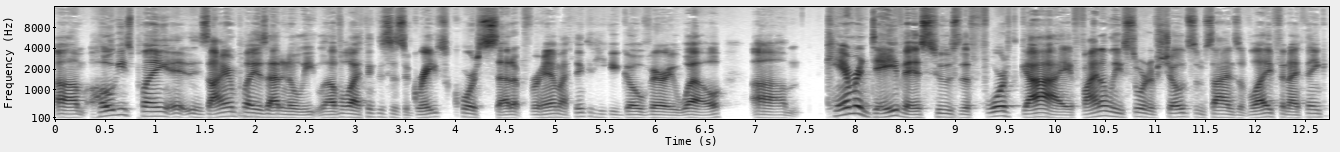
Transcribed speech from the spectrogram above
um, Hoge's playing his iron play is at an elite level. I think this is a great course setup for him. I think that he could go very well. Um, Cameron Davis, who's the fourth guy, finally sort of showed some signs of life. And I think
